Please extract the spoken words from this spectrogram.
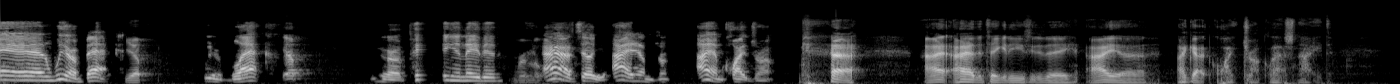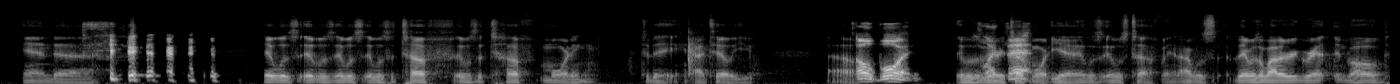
And we are back. Yep. We are black. Yep. We are opinionated. Remote. I gotta tell you, I am drunk. I am quite drunk. I I had to take it easy today. I uh I got quite drunk last night, and uh, it was it was it was it was a tough it was a tough morning today. I tell you, um, Oh boy. it was a like very that. tough morning. Yeah, it was it was tough, man. I was there was a lot of regret involved,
